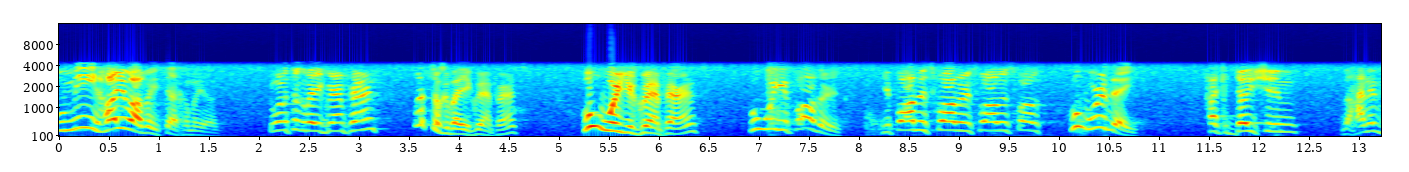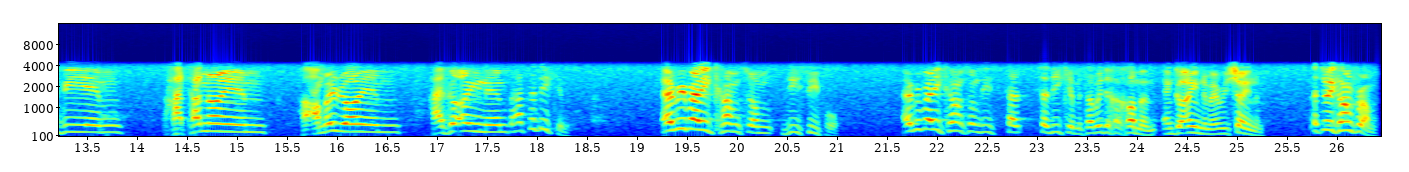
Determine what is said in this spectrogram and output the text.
Umi hayu You want to talk about your grandparents? Let's talk about your grandparents. Who were your grandparents? Who were your fathers? Your father's fathers, fathers, fathers. Who were they? Hakadoshim, the Hanavim, Hatanoim, Ha'amiroim, Hagainim, Hatzadikim. Everybody comes from these people. Everybody comes from these tzaddikim and talmidei chachamim and gainim and rishonim. That's where we come from.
